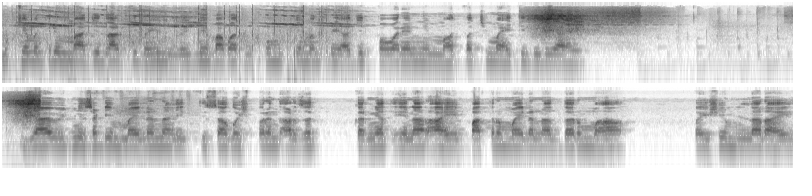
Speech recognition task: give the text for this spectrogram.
मुख्यमंत्री माझी लाडकी बहीण योजनेबाबत उपमुख्यमंत्री अजित पवार यांनी महत्त्वाची माहिती दिली आहे. या योजनेसाठी महिलांना एकतीस ऑगस्टपर्यंत अर्ज करण्यात येणार आहे. पात्र महिलांना दरमहा पैसे मिळणार आहे.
